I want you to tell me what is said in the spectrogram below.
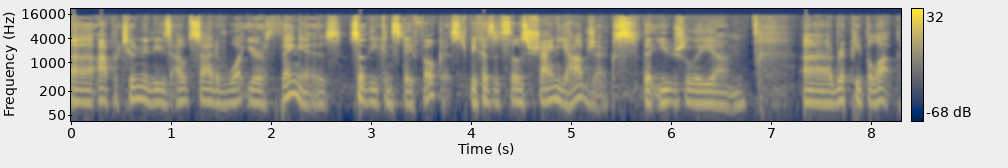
uh, opportunities outside of what your thing is so that you can stay focused because it's those shiny objects that usually um, uh, rip people up,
